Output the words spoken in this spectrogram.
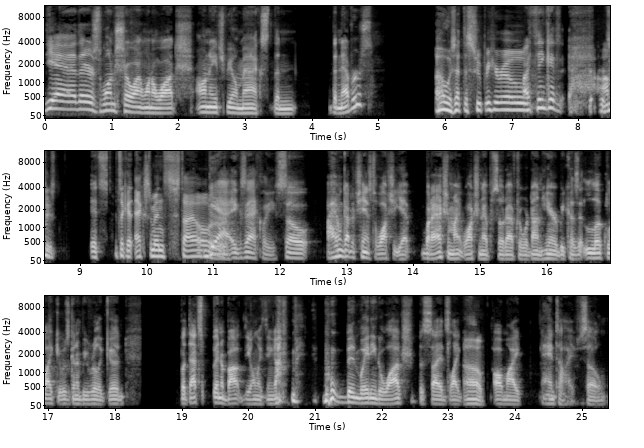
Yeah, there's one show I want to watch on HBO Max. The the Nevers. Oh, is that the superhero? I think it's it's, it's it's like an X Men style. Or? Yeah, exactly. So I haven't got a chance to watch it yet, but I actually might watch an episode after we're done here because it looked like it was going to be really good. But that's been about the only thing I've been waiting to watch besides like oh. all my hentai. So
